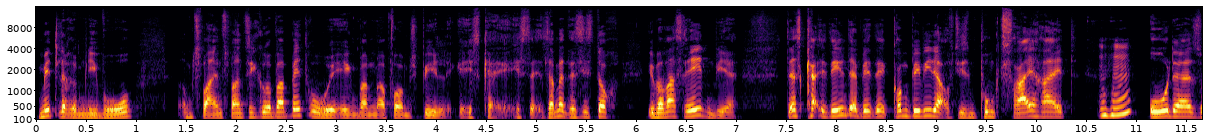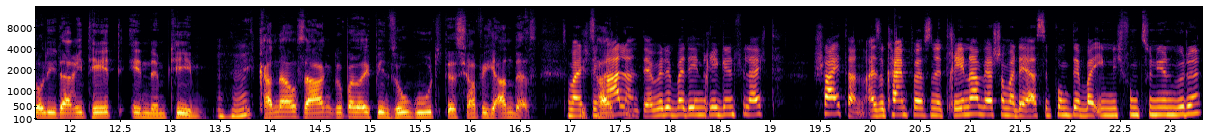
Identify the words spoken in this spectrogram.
mittlerem Niveau um 22 Uhr war Bettruhe irgendwann mal vor dem Spiel. Ist, ist, sag mal, das ist doch, über was reden wir? Das kann, da kommen wir wieder auf diesen Punkt Freiheit mhm. oder Solidarität in einem Team. Mhm. Ich kann auch sagen, du, ich bin so gut, das schaffe ich anders. Zum Beispiel Haaland, der würde bei den Regeln vielleicht scheitern. Also kein Personal Trainer wäre schon mal der erste Punkt, der bei ihm nicht funktionieren würde.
